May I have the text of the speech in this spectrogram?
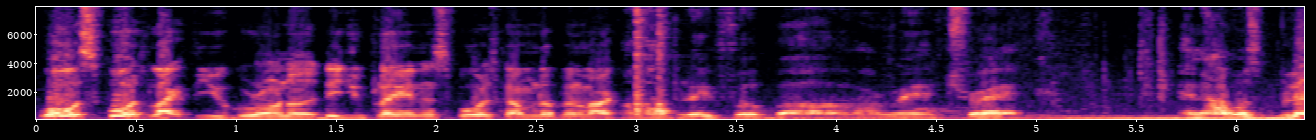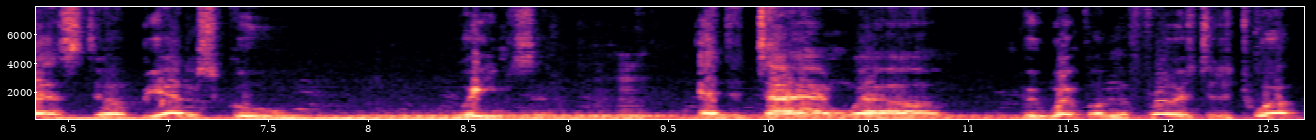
What was sports like for you growing up? Did you play any sports coming up in life? Oh, I played football, I ran track, and I was blessed to be at a school, Williamson, Mm-hmm. at the time where um, we went from the first to the 12th,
